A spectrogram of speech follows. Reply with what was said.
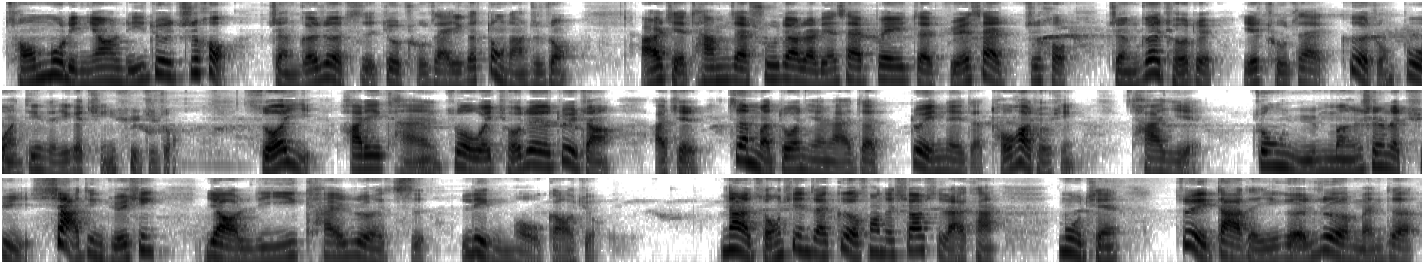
从穆里尼奥离队之后，整个热刺就处在一个动荡之中，而且他们在输掉了联赛杯的决赛之后，整个球队也处在各种不稳定的一个情绪之中。所以，哈里凯恩作为球队的队长，而且这么多年来的队内的头号球星，他也终于萌生了去意，下定决心要离开热刺。另谋高就。那从现在各方的消息来看，目前最大的一个热门的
